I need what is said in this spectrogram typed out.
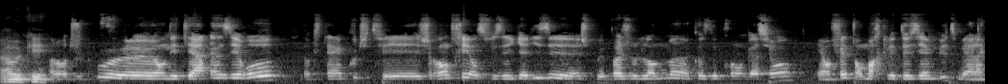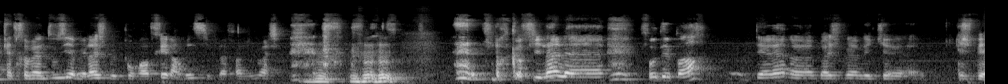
Ah, ok. Alors du coup, euh, on était à 1-0. Donc c'était un coup, tu te fais, je rentrais, on se faisait égaliser. Je pouvais pas jouer le lendemain à cause des prolongations. Et en fait, on marque le deuxième but, mais à la 92e. Et là, je vais pour rentrer, l'arbitre siffle la fin du match. Donc au final, euh, faux départ. Derrière, euh, bah, je vais avec, euh, je vais,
